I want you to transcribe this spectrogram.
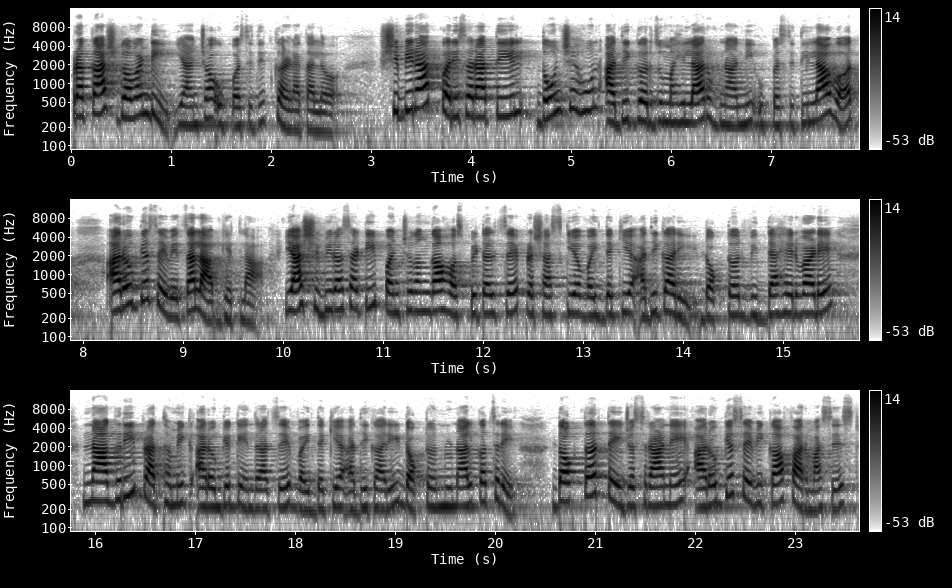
प्रकाश गवंडी यांच्या उपस्थितीत करण्यात आलं. शिबिरात परिसरातील दोनशेहून अधिक गरजू महिला रुग्णांनी उपस्थिती लावत आरोग्य सेवेचा लाभ घेतला. या शिबिरासाठी पंचगंगा हॉस्पिटलचे प्रशासकीय वैद्यकीय अधिकारी डॉक्टर विद्या हेरवाडे नागरी प्राथमिक आरोग्य केंद्राचे वैद्यकीय अधिकारी डॉक्टर मृणाल कचरे डॉक्टर तेजस राणे आरोग्य सेविका pharmacist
